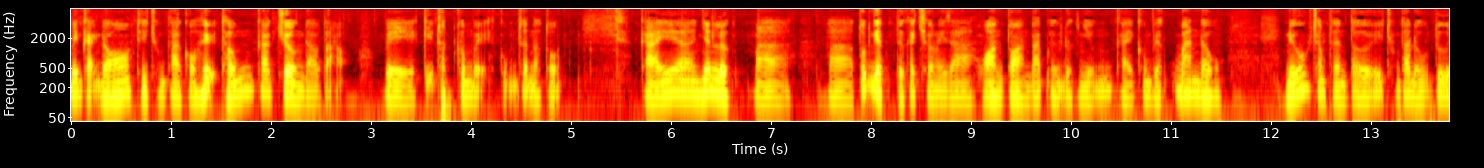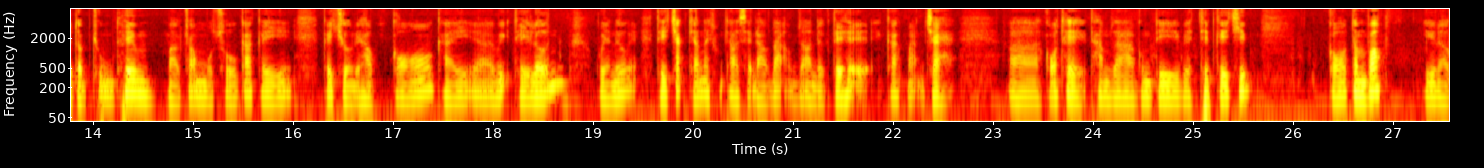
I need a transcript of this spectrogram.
Bên cạnh đó thì chúng ta có hệ thống các trường đào tạo về kỹ thuật công nghệ cũng rất là tốt. Cái à, nhân lực mà à, tốt nghiệp từ các trường này ra hoàn toàn đáp ứng được những cái công việc ban đầu. Nếu trong thời gian tới chúng ta đầu tư tập trung thêm vào trong một số các cái cái trường đại học có cái à, vị thế lớn của nhà nước ấy, thì chắc chắn là chúng ta sẽ đào tạo ra được thế hệ các bạn trẻ à, có thể tham gia công ty về thiết kế chip có tầm vóc như là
